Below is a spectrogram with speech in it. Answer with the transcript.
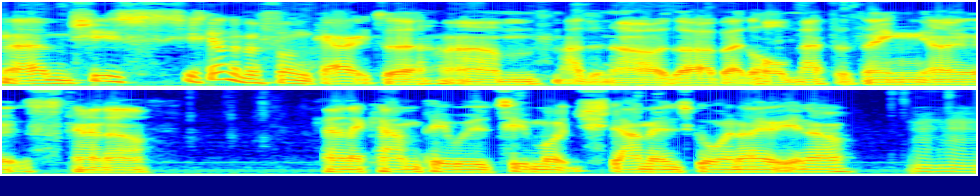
um, she's she's kind of a fun character. Um, I don't know though, about the whole meta thing. You know, it's kind of kind of campy with too much damage going out. You know. Mm-hmm.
